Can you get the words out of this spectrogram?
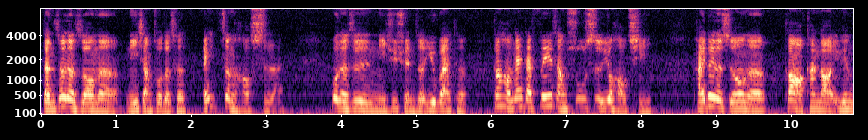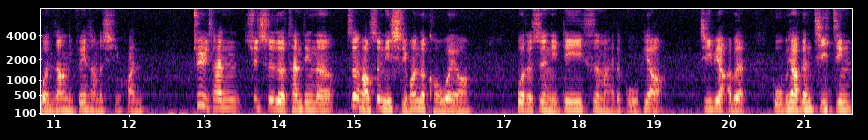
等车的时候呢，你想坐的车，哎，正好驶来，或者是你去选择 U bike，刚好那一台非常舒适又好骑。排队的时候呢，刚好看到一篇文章，你非常的喜欢。聚餐去吃的餐厅呢，正好是你喜欢的口味哦，或者是你第一次买的股票、机票啊，不是股票跟基金，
